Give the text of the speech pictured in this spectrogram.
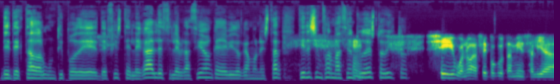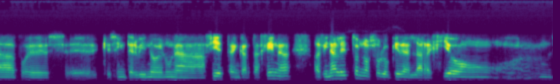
detectado algún tipo de, fiesta ilegal, de celebración, que haya habido que amonestar. ¿Tienes información tú de esto, Víctor? Sí, bueno, hace poco también salía pues eh, que se intervino en una fiesta en Cartagena. Al final esto no solo queda en la región,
